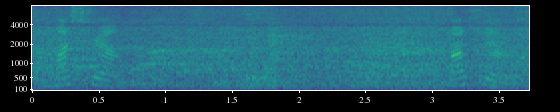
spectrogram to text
Some mushroom, mushroom.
